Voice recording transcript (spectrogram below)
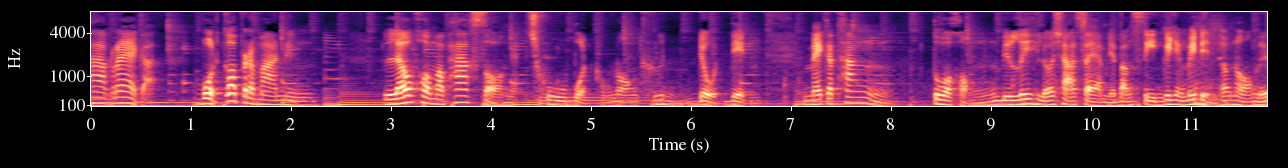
ภาคแรกอะบทก็ประมาณหนึ่งแล้วพอมาภาค2เนี่ยชูบทของน้องขึ้น โดดเด่น แม้กระทั่ง ตัวของบิลลี่แล้วชาแซมเนี่ยบาง scene ก็ยังไม่เด่นเท่าน้องเลย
